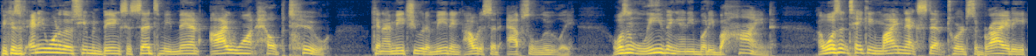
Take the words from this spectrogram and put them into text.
Because if any one of those human beings has said to me, "Man, I want help too. Can I meet you at a meeting?" I would have said absolutely. I wasn't leaving anybody behind. I wasn't taking my next step towards sobriety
